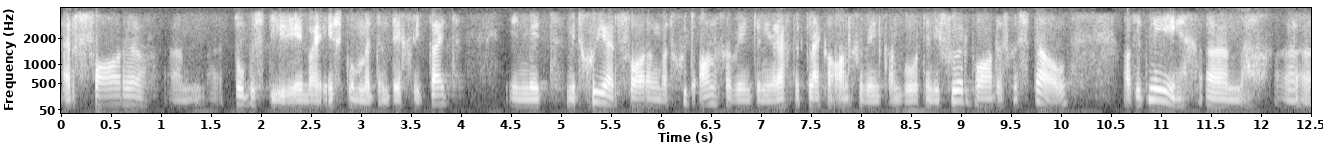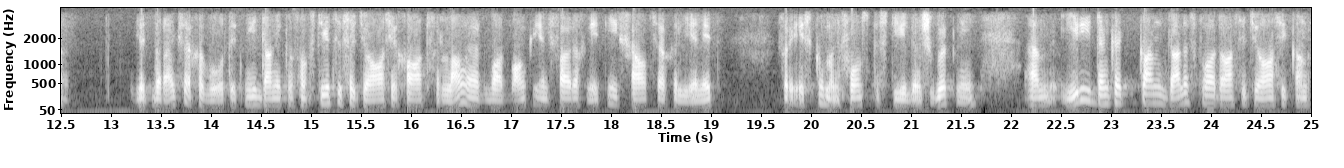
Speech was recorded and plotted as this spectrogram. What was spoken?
ervare ehm um, topbestuur hê by Eskom met integriteit en met met goeie ervaring wat goed aangewend in die regte plekke aangewend kan word en die voorwaardes gestel as dit nie ehm um, uh, dit bereik sou geword het nie dan het ons nog steeds 'n situasie gehad vir langer waar banke eenvoudig net nie geld sou geleen het vir Eskom en fondsbestuurders ook nie. Ehm um, hierdie dink ek kan weliswaar daardie situasie kan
